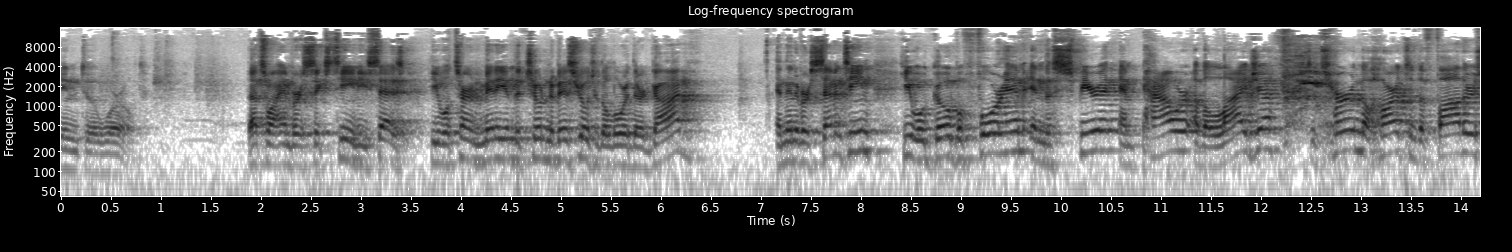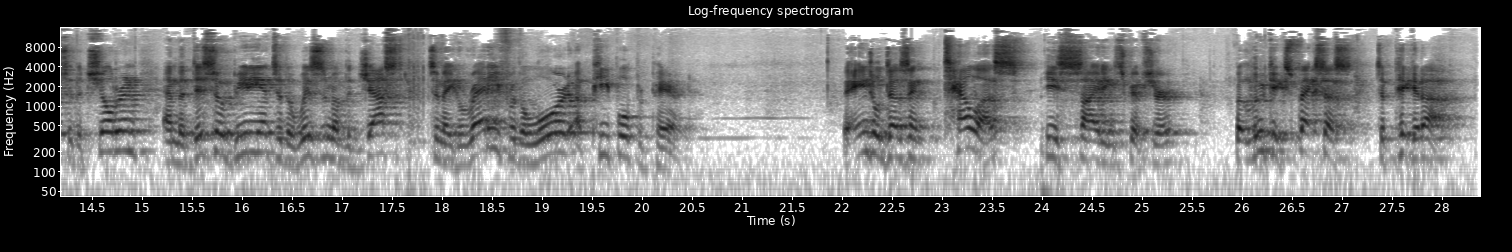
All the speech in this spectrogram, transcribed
into the world That's why in verse 16 he says, He will turn many of the children of Israel to the Lord their God. And then in verse 17, he will go before him in the spirit and power of Elijah to turn the hearts of the fathers to the children and the disobedient to the wisdom of the just, to make ready for the Lord a people prepared. The angel doesn't tell us he's citing Scripture, but Luke expects us to pick it up.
